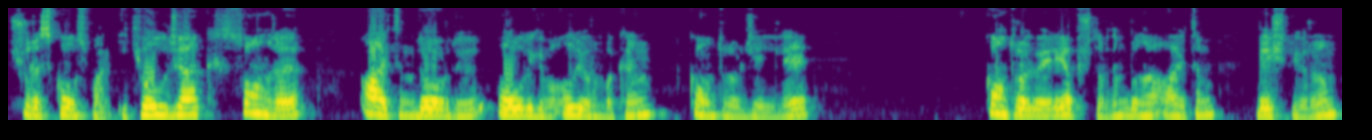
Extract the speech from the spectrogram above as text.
şurası cospan 2 olacak. Sonra item 4'ü olduğu gibi alıyorum bakın. Ctrl C ile Ctrl V ile yapıştırdım. Buna item 5 diyorum.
